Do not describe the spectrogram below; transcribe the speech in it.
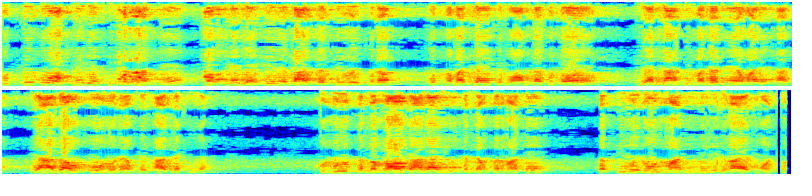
کتے کو اپنے جیسی زبان میں، اپنے لہجے میں بات کرتے ہوئے سنا، وہ سمجھ گئے کہ معاملہ کچھ اور ہے۔ یہ اللہ کی مدد ہے ہمارے ساتھ۔ لہٰذا اس کو انہوں نے اپنے ساتھ رکھ لیا۔ حضور صلی اللہ تعالی علیہ وسلم فرماتے ہیں، تفسیر رول مانی میں یہ روایت موجود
